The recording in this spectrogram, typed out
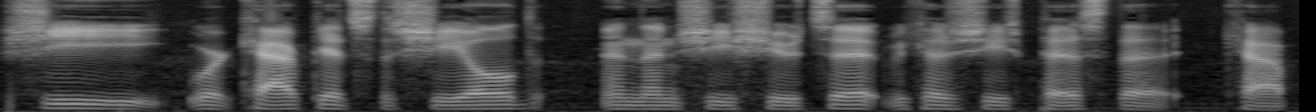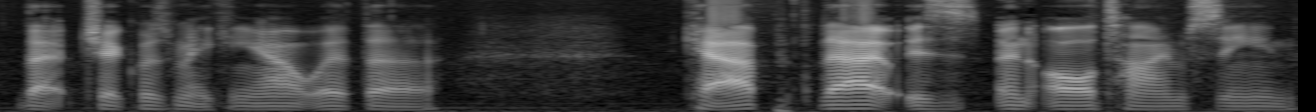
she where Cap gets the shield and then she shoots it because she's pissed that Cap that chick was making out with uh, Cap. That is an all time scene.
